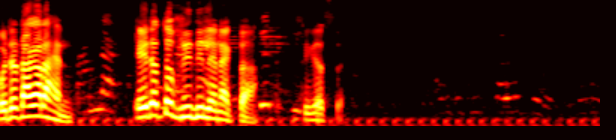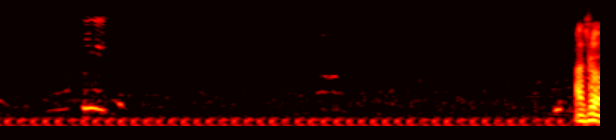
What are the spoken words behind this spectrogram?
ওইটা টাকা রাখেন এটা তো ফ্রি দিলেন একটা। ঠিক আছে। আসো।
